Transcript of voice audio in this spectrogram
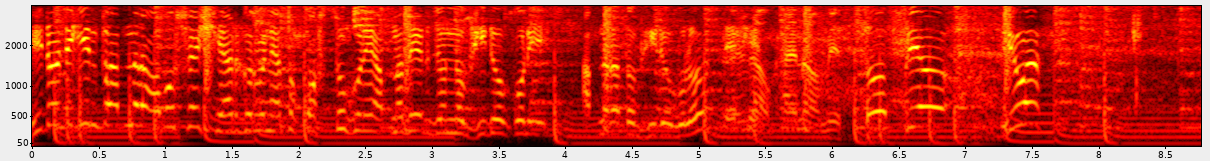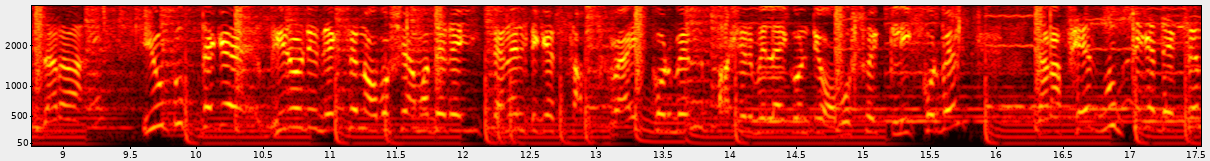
ভিডিওটি কিন্তু আপনারা অবশ্যই শেয়ার করবেন এত কষ্ট করে আপনাদের জন্য ভিডিও করি আপনারা তো ভিডিওগুলো দেখেন। নাও মির তো প্রিয় ভিউয়ার্স যারা ইউটিউব থেকে ভিডিওটি দেখছেন, অবশ্যই আমাদের এই চ্যানেলটিকে সাবস্ক্রাইব করবেন, পাশের বেল আইকনটি অবশ্যই ক্লিক করবেন। যারা ফেসবুক থেকে দেখছেন,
